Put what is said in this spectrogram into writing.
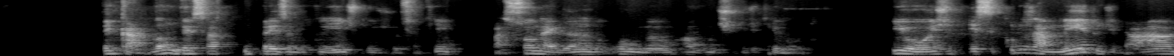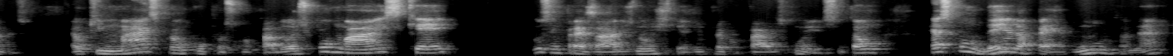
Ricardo, vamos ver se a empresa do cliente do Justo aqui está sonegando ou não algum tipo de tributo. E hoje, esse cruzamento de dados é o que mais preocupa os contadores, por mais que os empresários não estejam preocupados com isso. Então, respondendo à pergunta né,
